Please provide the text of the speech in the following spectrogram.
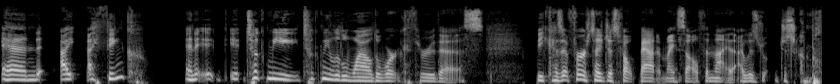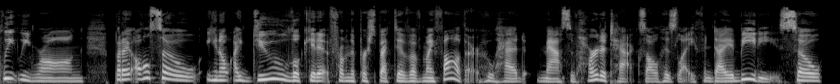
and I I think and it, it took me took me a little while to work through this because at first I just felt bad at myself and I, I was just completely wrong. But I also, you know, I do look at it from the perspective of my father who had massive heart attacks all his life and diabetes. So,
